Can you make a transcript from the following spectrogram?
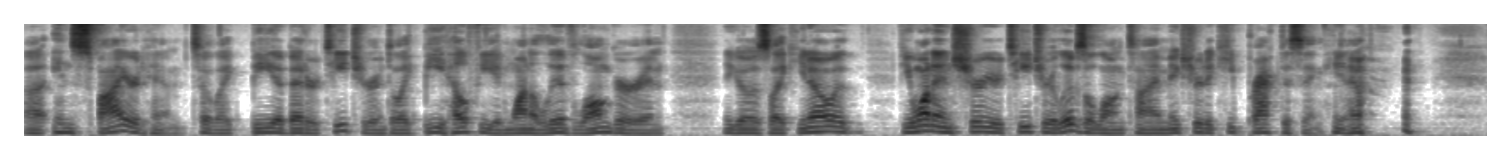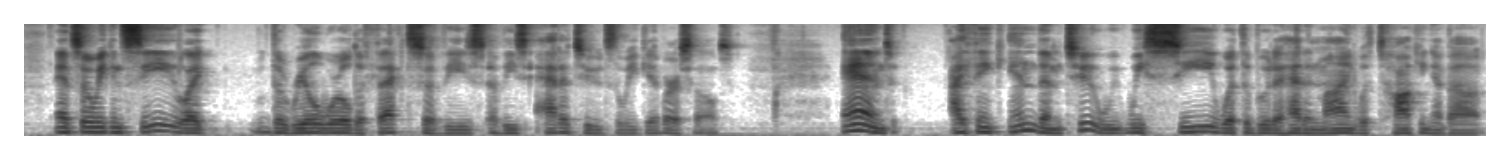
uh, inspired him to like be a better teacher and to like be healthy and want to live longer and he goes like you know you want to ensure your teacher lives a long time make sure to keep practicing you know and so we can see like the real world effects of these of these attitudes that we give ourselves and I think in them too, we, we see what the Buddha had in mind with talking about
